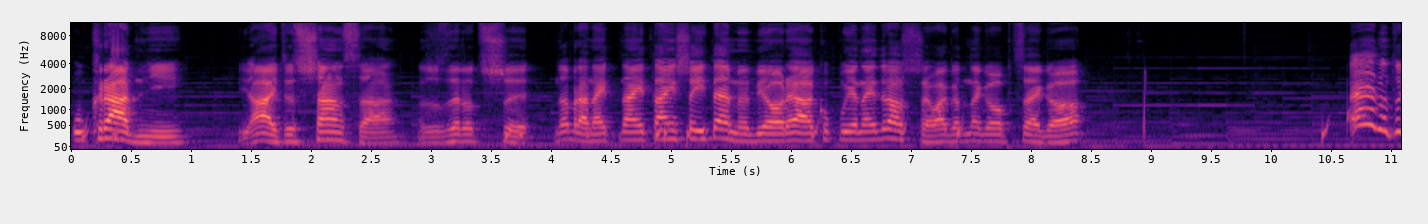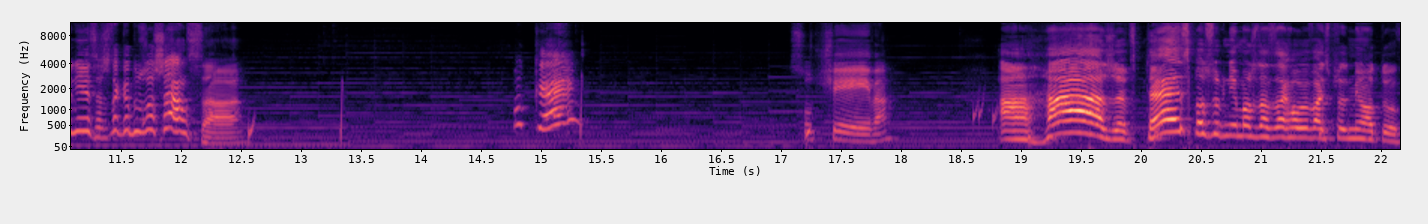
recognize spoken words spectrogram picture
Ukradnij. Aj, to jest szansa, że 0,3. Dobra, naj, najtańsze itemy biorę, a kupuję najdroższe. Łagodnego obcego. E, no to nie jest aż taka duża szansa. Okej. Suciwa. Aha, że w ten sposób nie można zachowywać przedmiotów.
